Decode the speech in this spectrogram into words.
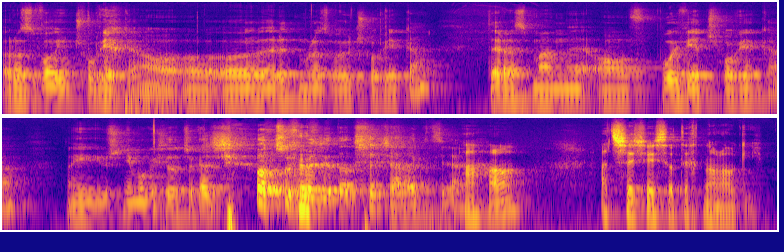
Rozwoju człowieka, o, o, o rytm rozwoju człowieka. Teraz mamy o wpływie człowieka. No i już nie mogę się doczekać, o czym będzie ta trzecia lekcja. Aha. A trzecia jest o technologii.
